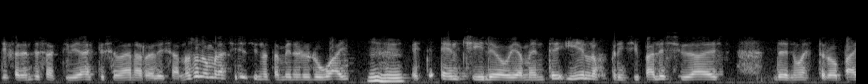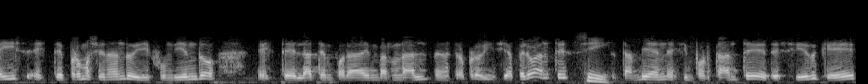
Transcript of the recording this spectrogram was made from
diferentes actividades que se van a realizar, no solo en Brasil, sino también en Uruguay, este, en Chile obviamente, y en las principales ciudades de nuestro país, este, promocionando y difundiendo este, la temporada invernal de nuestra provincia. Pero antes, también es importante decir que,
